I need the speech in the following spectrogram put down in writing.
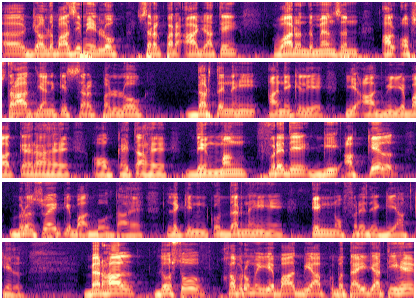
जल्दबाजी में लोग सड़क पर आ जाते हैं। वारंद मैंसन अल ऑब्स्त्रात यानी कि सड़क पर लोग डरते नहीं आने के लिए। ये आदमी ये बात कह रहा है और कहता है, देंग मंग फ्रेदे गी अकेल। ब्रंसवेक की बात बोलता है, लेकिन इनको डर नहीं है। इंग नो फ्रेदे गी अकेल। बहरहाल, दोस्तों, खबरों में ये बात भी आपको बताई जाती है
